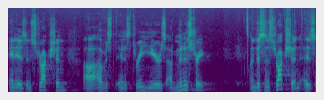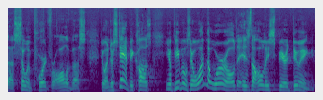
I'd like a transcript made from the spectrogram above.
in his instruction uh, of his, in his three years of ministry. And this instruction is uh, so important for all of us to understand because, you know, people say, well, what in the world is the Holy Spirit doing?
